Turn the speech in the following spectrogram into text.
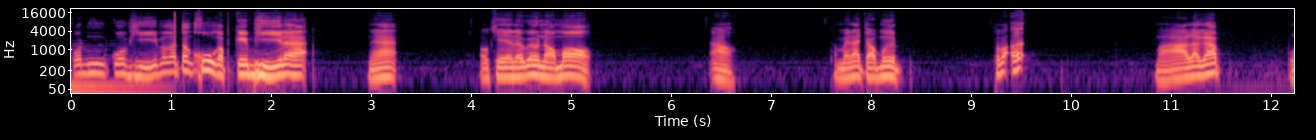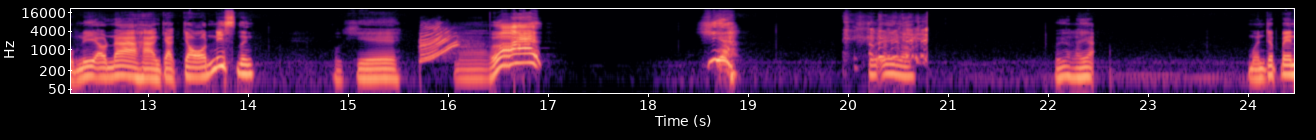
คนกลัวผีมันก็ต้องคู่กับเกมผีแล้วฮะนะฮะโอเคเลเวล normal อ้าวทำไมหน้าจอมืดทำไมเอ๊ะมาแล้วครับ ผมนี่เอาหน้าห่างจากจอนิดนึง โอเค มาเฮ้ยเฮียเจอเองเหรอ เฮ้ย อะไรอะเหมือนจะเป็น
